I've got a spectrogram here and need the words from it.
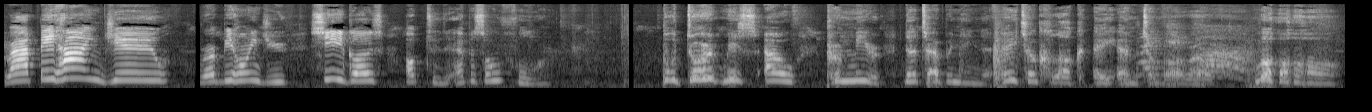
Right behind you. Right behind you. See you guys up to the episode 4. Don't miss our premiere that's happening at 8 o'clock a.m. tomorrow.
